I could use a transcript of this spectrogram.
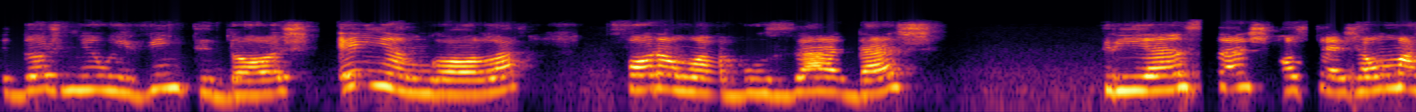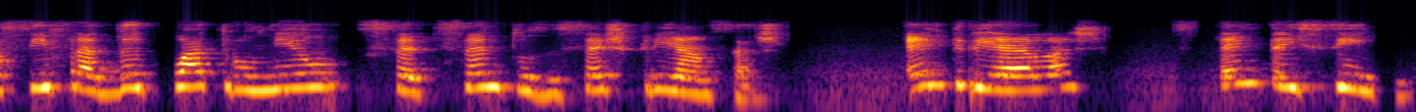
de 2022, em Angola, foram abusadas crianças, ou seja, uma cifra de 4.706 crianças entre elas 75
